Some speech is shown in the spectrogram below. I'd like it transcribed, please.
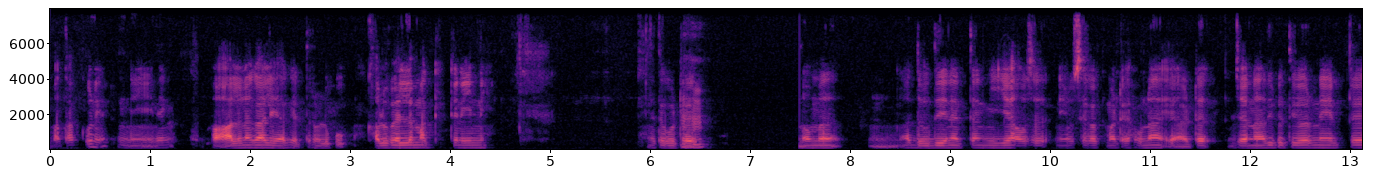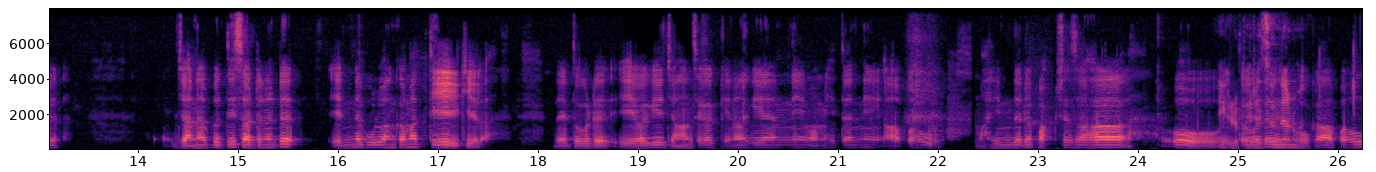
මතක් වුණේ මේ පාලන කාලයක් ඇත්තර ලොකු කළු පැල්ලමක් එක්කනන්නේ එතකොට නොම අද උදේ නැත්තං ඊය හවස නිවස එකක් මට හුණා එයාට ජනාධිපතිවරණයට ජනපති සටනට එන්න පුළුවන්කමත් තියෙයි කියලා. දැතකොට ඒ වගේ චාන්ස එකක් කෙනවා කියන්නේ මම හිතන්නේ ආපහු මහින්දට පක්ෂ සහ ඕ ඕක අපහු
